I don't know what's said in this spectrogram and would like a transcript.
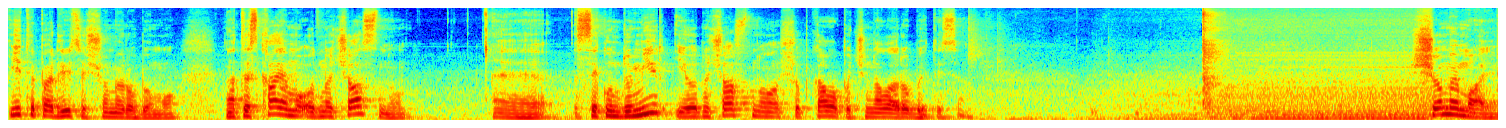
І тепер дивіться, що ми робимо. Натискаємо одночасно секундомір і одночасно, щоб кава починала робитися. Що ми маємо?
